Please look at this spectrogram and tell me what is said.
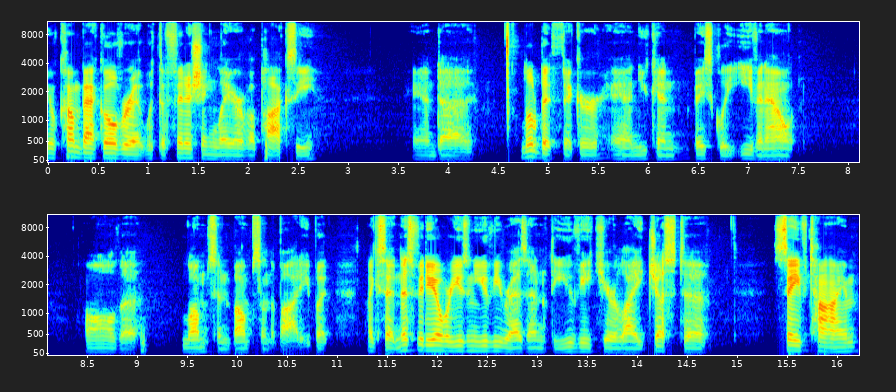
You'll come back over it with the finishing layer of epoxy and uh, a little bit thicker and you can basically even out all the lumps and bumps on the body. But like I said, in this video we're using UV resin with the UV cure light just to save time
